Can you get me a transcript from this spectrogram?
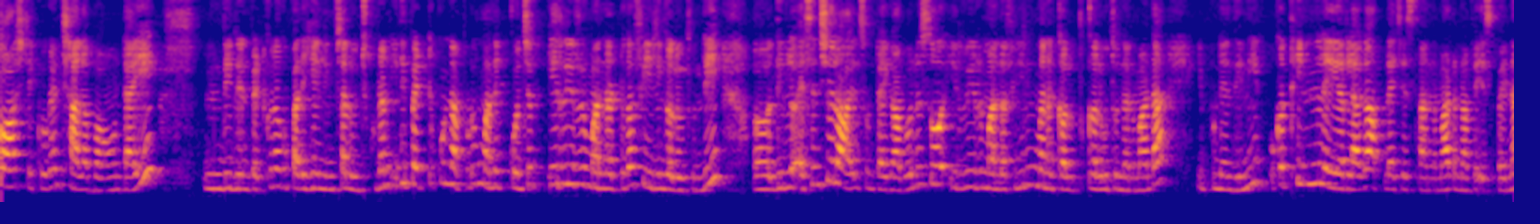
కాస్ట్ ఎక్కువ కానీ చాలా బాగుంటాయి. దీనిని పెట్టుకుని ఒక పదిహేను నిమిషాలు ఉంచుకున్నాను ఇది పెట్టుకున్నప్పుడు మనకి కొంచెం ఇర్రిర్రు అన్నట్టుగా ఫీలింగ్ కలుగుతుంది దీనిలో ఎసెన్షియల్ ఆయిల్స్ ఉంటాయి కాబట్టి సో ఇర్రిర్రం అన్న ఫీలింగ్ మనకు కలుగుతుంది అనమాట ఇప్పుడు నేను దీన్ని ఒక థిన్ లేయర్ లాగా అప్లై చేస్తాను అనమాట నా ఫేస్ పైన.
